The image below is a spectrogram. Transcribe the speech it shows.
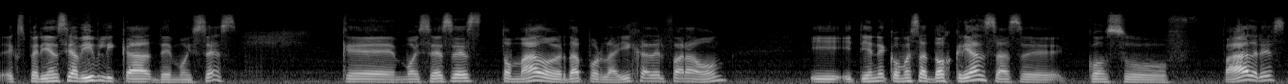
experiencia bíblica de Moisés, que Moisés es tomado, ¿verdad?, por la hija del faraón y, tiene como esas dos crianzas eh, con sus padres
